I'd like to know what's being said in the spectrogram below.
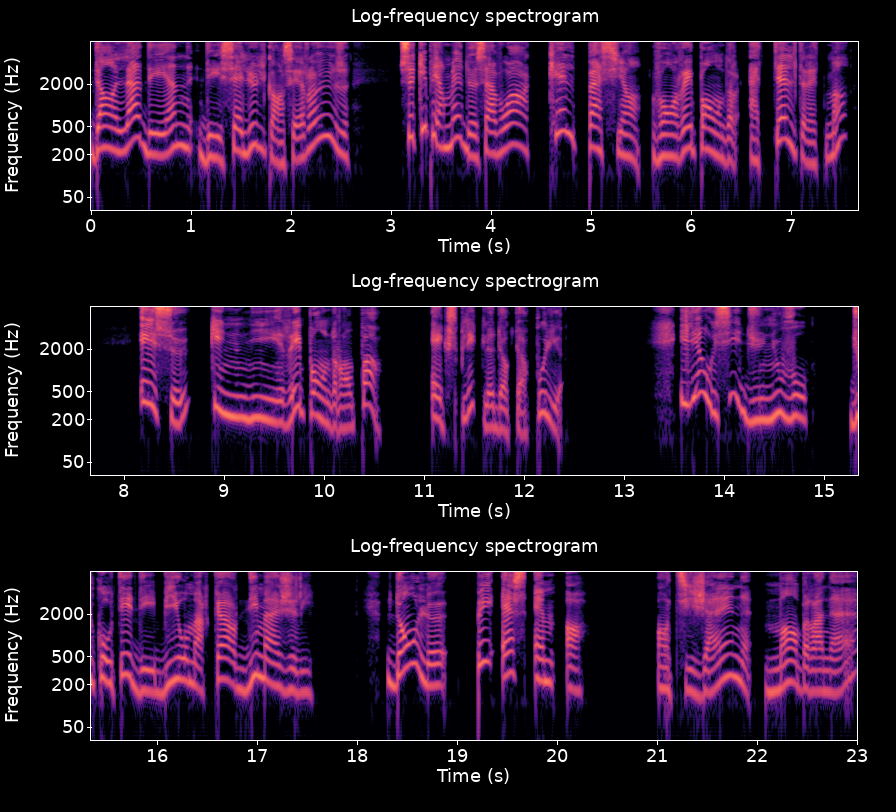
dans l'ADN des cellules cancéreuses, ce qui permet de savoir quels patients vont répondre à tel traitement et ceux qui n'y répondront pas, explique le docteur Pouliot. Il y a aussi du nouveau du côté des biomarqueurs d'imagerie, dont le PSMA, antigène membranaire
